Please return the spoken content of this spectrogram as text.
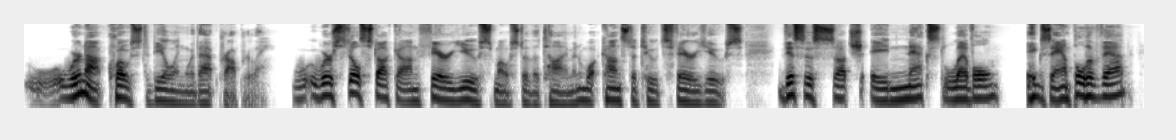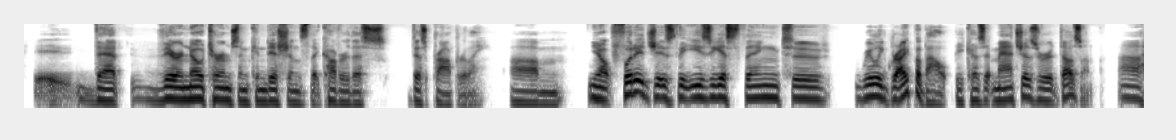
we're not close to dealing with that properly. we're still stuck on fair use most of the time and what constitutes fair use. This is such a next level example of that that there are no terms and conditions that cover this this properly. Um, you know, footage is the easiest thing to really gripe about because it matches or it doesn't. Uh,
